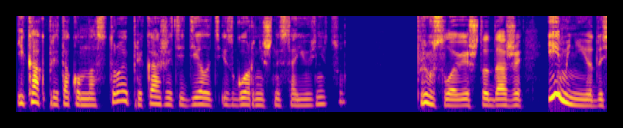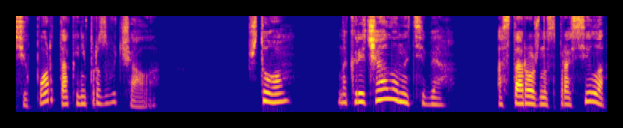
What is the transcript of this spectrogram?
И как при таком настрое прикажете делать из горничной союзницу? При условии, что даже имени ее до сих пор так и не прозвучало. «Что, накричала на тебя?» — осторожно спросила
